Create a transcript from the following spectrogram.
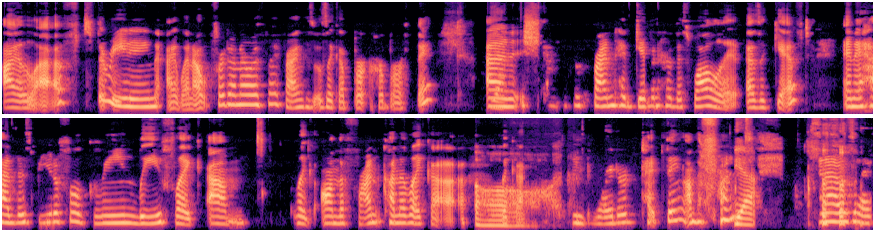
I left the reading. I went out for dinner with my friend because it was like a her birthday, and she, her friend had given her this wallet as a gift, and it had this beautiful green leaf, like um, like on the front, kind of like a Oh, Like embroidered type thing on the front. yeah. and I was like,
